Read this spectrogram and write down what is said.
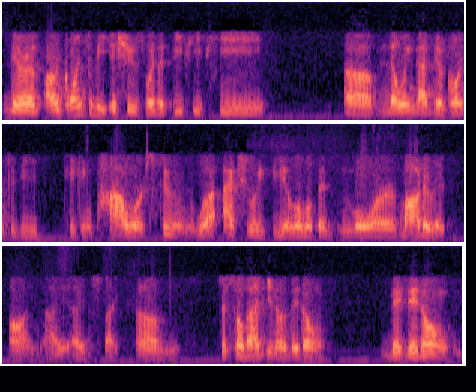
there are going to be issues where the DPP, uh, um, knowing that they're going to be taking power soon, will actually be a little bit more moderate on. I, I expect, um, just so that you know they don't they, they don't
